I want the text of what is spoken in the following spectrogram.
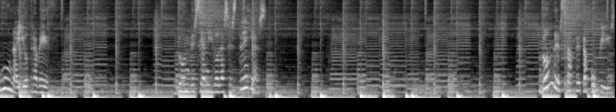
Una y otra vez. ¿Dónde se han ido las estrellas? ¿Dónde está Zeta Pupis?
